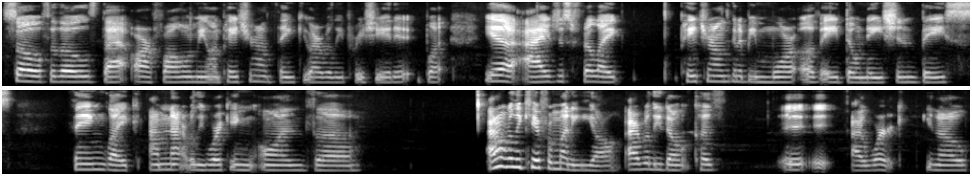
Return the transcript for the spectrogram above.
So for those that are following me on Patreon, thank you. I really appreciate it. But yeah, I just feel like Patreon is going to be more of a donation base thing. Like I'm not really working on the I don't really care for money, y'all. I really don't cuz it, it I work, you know.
